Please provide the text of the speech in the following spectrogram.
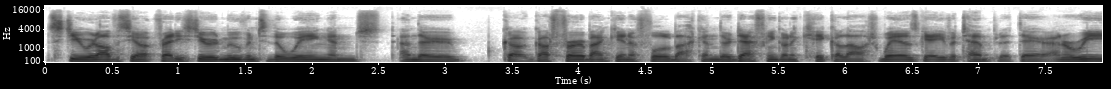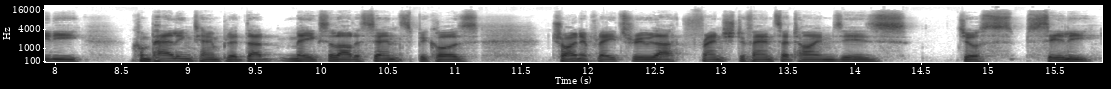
Stewart, obviously uh, Freddie Stewart moving to the wing, and and they're got, got Furbank in a fullback, and they're definitely going to kick a lot. Wales gave a template there, and a really compelling template that makes a lot of sense because trying to play through that French defense at times is just silly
